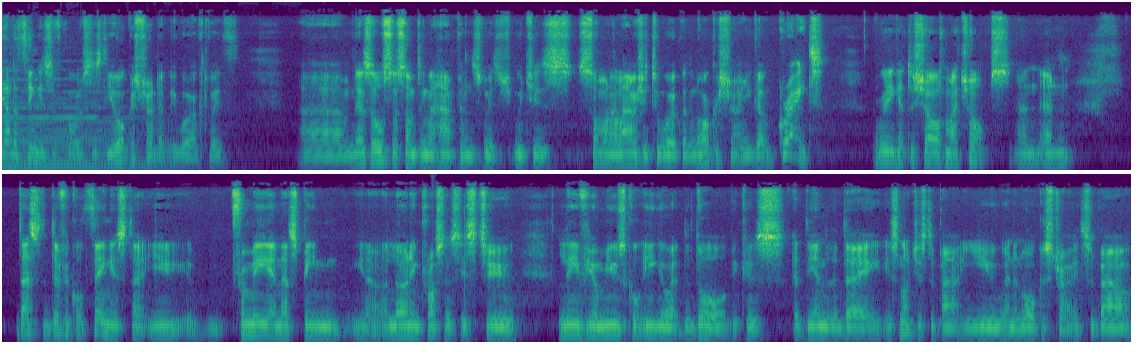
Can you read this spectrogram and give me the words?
The other thing is, of course, is the orchestra that we worked with. Um, there's also something that happens, which which is someone allows you to work with an orchestra, and you go, "Great, I really get to show off my chops." And and that's the difficult thing is that you, for me, and that's been you know a learning process, is to leave your musical ego at the door because at the end of the day, it's not just about you and an orchestra; it's about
